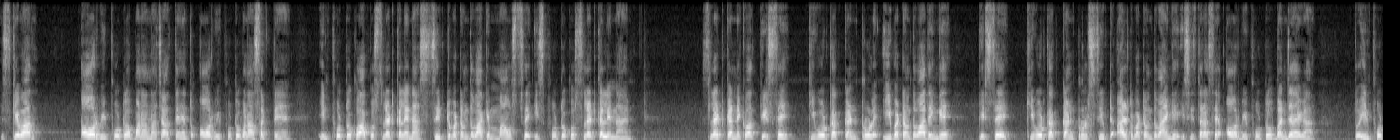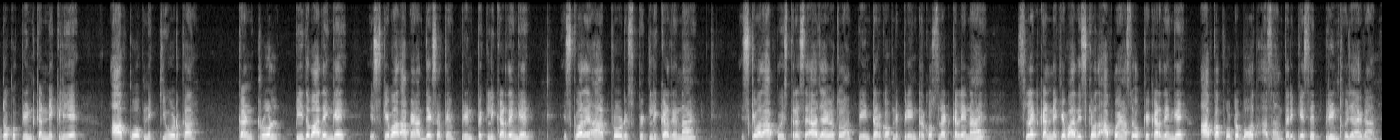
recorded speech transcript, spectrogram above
इसके बाद और भी फ़ोटो बनाना चाहते हैं तो और भी फ़ोटो बना सकते हैं। इन फ़ोटो को आपको सेलेक्ट कर लेना है। शिफ्ट बटन दबा के माउस से इस फ़ोटो को सिलेक्ट कर लेना है। सेलेक्ट करने के बाद फिर से कीबोर्ड का कंट्रोल ई बटन दबा देंगे। फिर से कीबोर्ड का कंट्रोल शिफ्ट अल्ट बटन दबाएँगे। इसी तरह से और भी फ़ोटो बन जाएगा। तो इन फ़ोटो को प्रिंट करने के लिए आपको अपने कीबोर्ड का कंट्रोल पी दबा देंगे। इसके बाद आप यहाँ देख सकते हैं, प्रिंट पे क्लिक कर देंगे। इसके बाद यहाँ प्रोडक्ट्स पे क्लिक कर देना है। इसके बाद आपको इस तरह से आ जाएगा। तो यहाँ प्रिंटर को अपने प्रिंटर को सिलेक्ट कर लेना है। सेलेक्ट करने के बाद इसके बाद आपको यहाँ से ओके कर देंगे। आपका फ़ोटो बहुत आसान तरीके से प्रिंट हो जाएगा।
